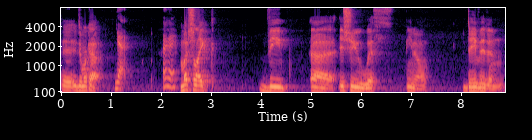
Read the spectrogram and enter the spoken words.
it, it didn't work out. Yeah. Okay. Much like the uh, issue with, you know, David and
